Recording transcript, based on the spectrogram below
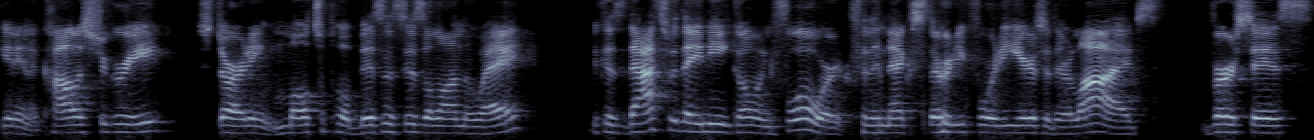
getting a college degree, starting multiple businesses along the way because that's what they need going forward for the next 30 40 years of their lives versus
